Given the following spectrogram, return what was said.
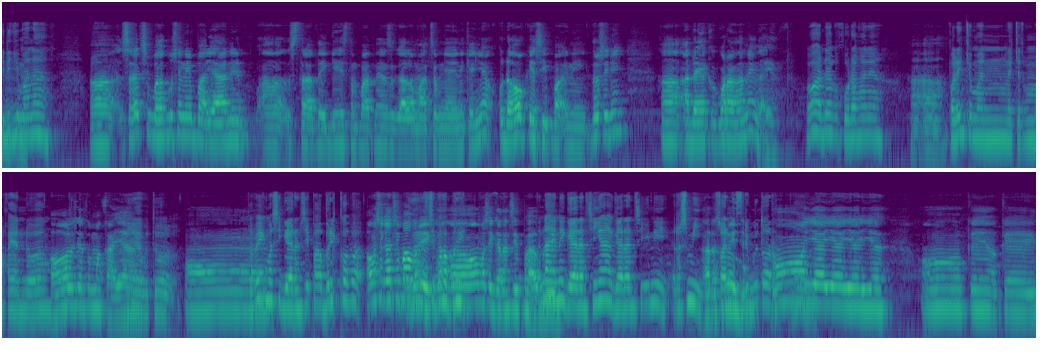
Jadi gimana? Eh, saya sih bagus ini Pak. Ya, ini eh, strategis tempatnya segala macamnya. Ini kayaknya udah oke sih Pak ini. Terus ini eh, ada yang kekurangannya nggak ya? oh ada kekurangannya Ah, ah. paling cuman lecet pemakaian doang Oh, lihat pemakaian. iya betul Oh. tapi masih garansi pabrik kok pak Oh masih garansi pabrik. Garansi pabrik. Oh masih garansi pabrik. nah ini garansinya garansi ini resmi, Harus bukan nih. distributor Oh iya iya iya iya. Oh, Oke oke.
